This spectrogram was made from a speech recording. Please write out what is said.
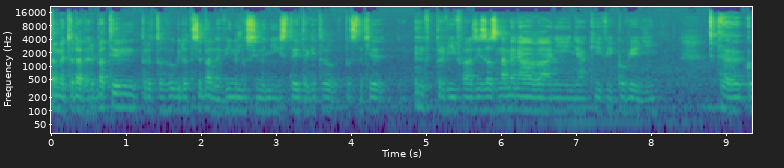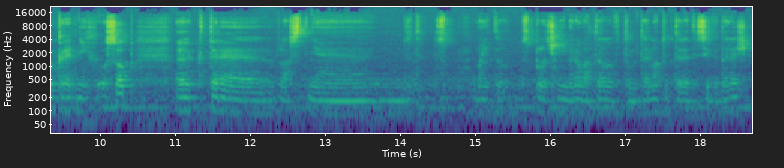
ta metoda verbatim, pro toho, kdo třeba neví nebo si není jistý, tak je to v podstatě v první fázi zaznamenávání nějakých výpovědí uh, konkrétních osob, uh, které vlastně mají to společný jmenovatel v tom tématu, které ty si vybereš,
